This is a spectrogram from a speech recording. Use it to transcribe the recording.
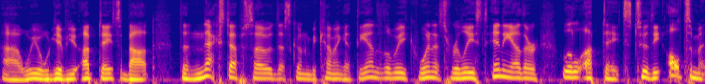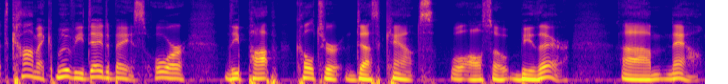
Uh, we will give you updates about the next episode that's going to be coming at the end of the week when it's released. Any other little updates to the Ultimate Comic Movie Database or the Pop Culture Death Counts will also be there. Um, now,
